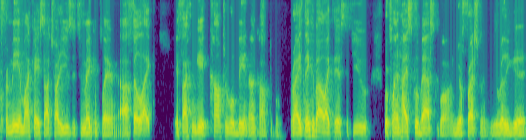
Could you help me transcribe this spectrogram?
for me in my case i try to use it to make a player. I feel like if i can get comfortable being uncomfortable right? Think about like this if you were playing high school basketball and you're a freshman you're really good.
